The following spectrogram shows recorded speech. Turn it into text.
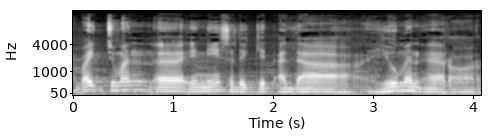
Baik, cuman uh, ini sedikit ada human error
